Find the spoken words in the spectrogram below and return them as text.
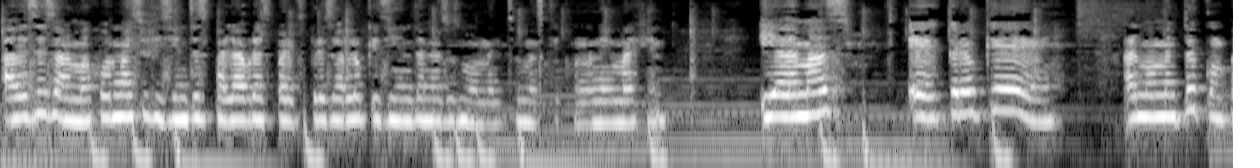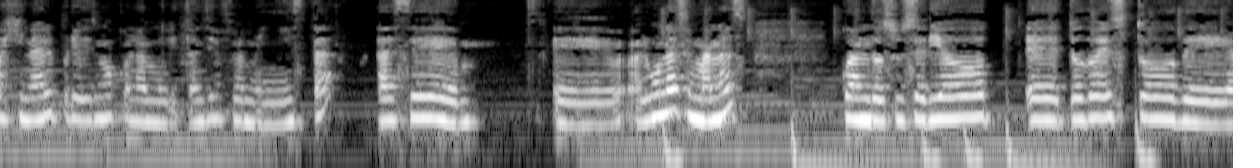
a veces a lo mejor no hay suficientes palabras para expresar lo que siento en esos momentos más que con una imagen. Y además, eh, creo que al momento de compaginar el periodismo con la militancia feminista, hace eh, algunas semanas, cuando sucedió eh, todo esto de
